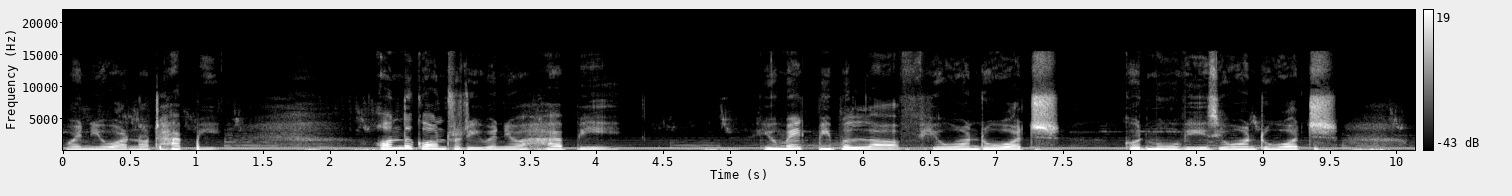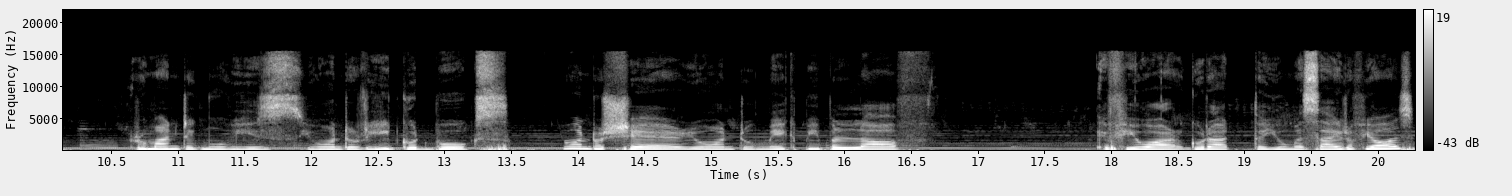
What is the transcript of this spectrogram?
when you are not happy On the contrary, when you're happy, you make people laugh. You want to watch good movies, you want to watch romantic movies, you want to read good books, you want to share, you want to make people laugh if you are good at the humor side of yours.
